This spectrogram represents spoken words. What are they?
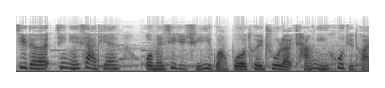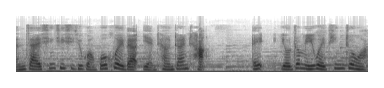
记得今年夏天，我们戏剧曲艺广播推出了长宁沪剧团在新期戏曲广播会的演唱专场。哎，有这么一位听众啊，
